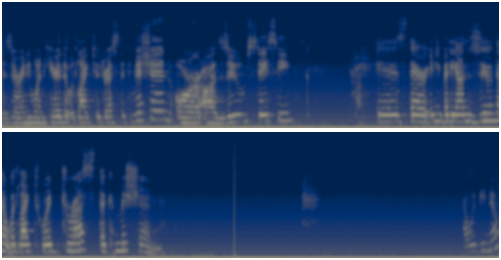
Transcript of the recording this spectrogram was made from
Is there anyone here that would like to address the commission or on Zoom, Stacy? Is there anybody on Zoom that would like to address the commission? Would be no.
